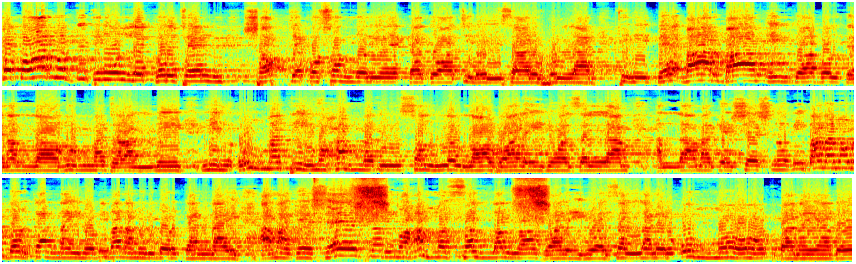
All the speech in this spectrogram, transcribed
ফতোয়ার মধ্যে তিনি উল্লেখ করেছেন, সবচেয়ে পছন্দনীয় একটা দোয়া ছিল ঈসা রুহুল্লাহর তিনি বারবার এই দোয়া বলতেন, আল্লাহুম্মা মিন উম্মতি মুহাম্মাদিন সাল্লাল্লাহু আলাইহি ওয়াসাল্লাম। আল্লাহ আমাকে শেষ নবী বানানোর দরকার নাই, নবী বানানোর দরকার নাই। আমাকে শেষ নবী মুহাম্মদ সাল্লাল্লাহু আলাইহি ওয়াসাল্লামের উম্মত বানাইয়া দে।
